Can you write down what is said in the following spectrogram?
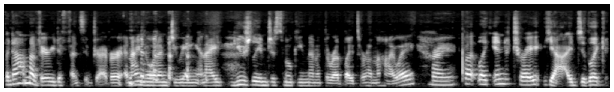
but now I'm a very defensive driver and I know what I'm doing. And I usually am just smoking them at the red lights or on the highway. right. But like in Detroit, yeah, I did like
